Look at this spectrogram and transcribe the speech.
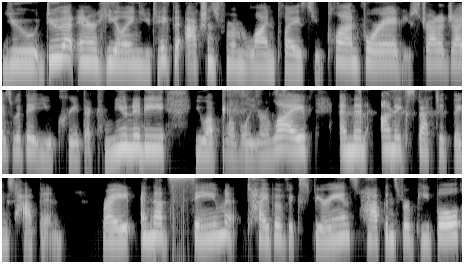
you do that inner healing, you take the actions from a aligned place, you plan for it, you strategize with it, you create that community, you up level your life, and then unexpected things happen right? And that same type of experience happens for people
